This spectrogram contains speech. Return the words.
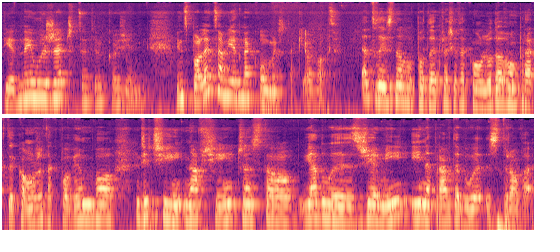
W jednej łyżeczce tylko ziemi. Więc polecam jednak umyć takie owoce. Ja tutaj znowu podeprę się taką ludową praktyką, że tak powiem, bo dzieci na wsi często jadły z ziemi i naprawdę były zdrowe,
